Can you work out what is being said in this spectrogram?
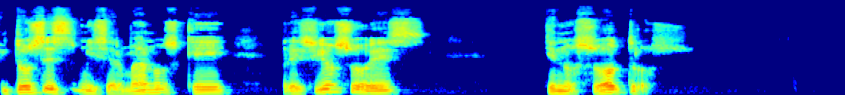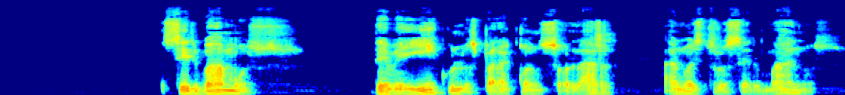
Entonces, mis hermanos, qué precioso es que nosotros sirvamos de vehículos para consolar a nuestros hermanos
